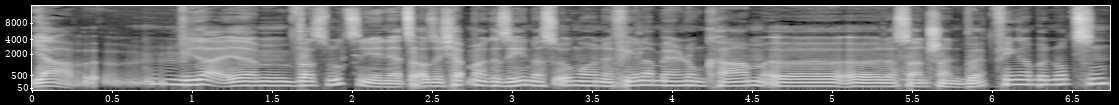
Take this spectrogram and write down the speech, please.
Ja, wieder, ähm, was nutzen die denn jetzt? Also ich habe mal gesehen, dass irgendwann eine Fehlermeldung kam, äh, äh, dass sie anscheinend Webfinger benutzen,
